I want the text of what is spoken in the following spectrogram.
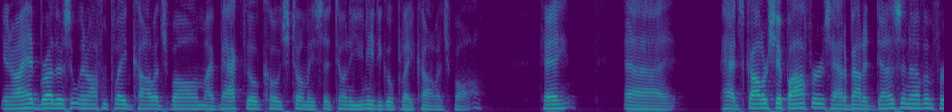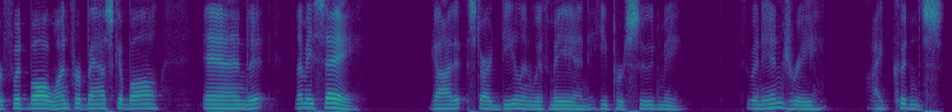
You know, I had brothers that went off and played college ball. My backfield coach told me, he said, Tony, you need to go play college ball. Okay. Uh, had scholarship offers, had about a dozen of them for football, one for basketball. And let me say, God started dealing with me and he pursued me. Through an injury, I couldn't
